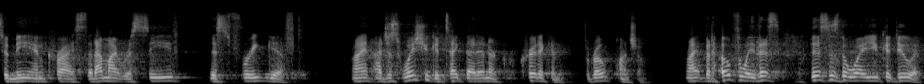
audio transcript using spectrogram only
to me in Christ that I might receive this free gift, right? I just wish you could take that inner critic and throat punch him, right? But hopefully, this, this is the way you could do it.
